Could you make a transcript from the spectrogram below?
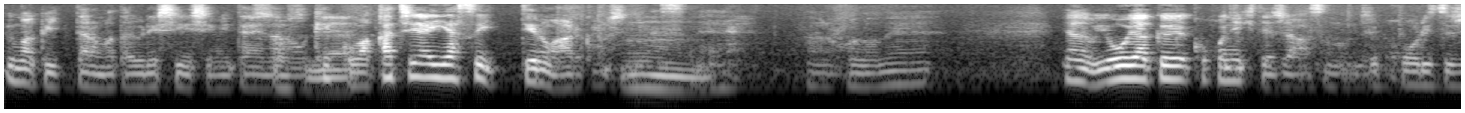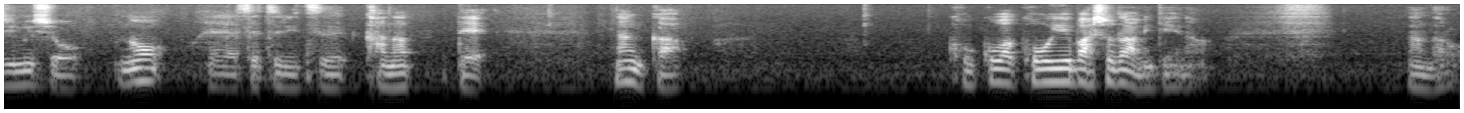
うまくいったらまた嬉しいしみたいなのを結構分かち合いやすいっていうのはあるかもしれないですね。なるほどね。いやでもようやくここに来てじゃあそのじ法律事務所の、えー設立かなってなんかここはこういう場所だみたいななんだろう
